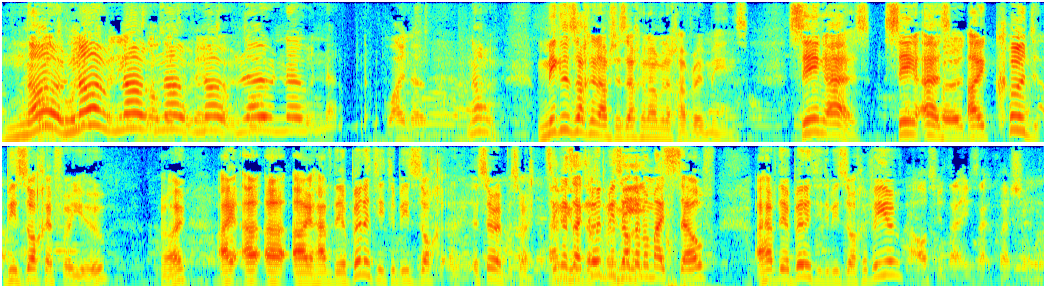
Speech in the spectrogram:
No, no, no, no, no, no, no, no. Why no? No. Migdal zachin nafshi, zachin nami lechavre means seeing as, seeing as I could be zoche for you, right? I uh, uh, I have the ability to be zoch. Uh, sorry, sorry. Seeing as I could be zoch for myself, I have the ability to be zocher for you. I asked you that exact question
